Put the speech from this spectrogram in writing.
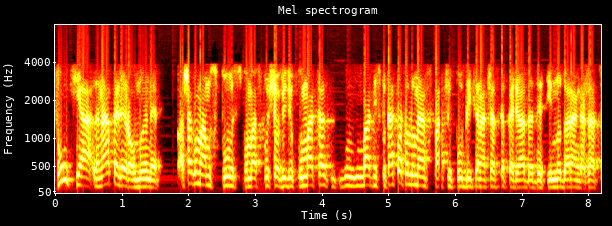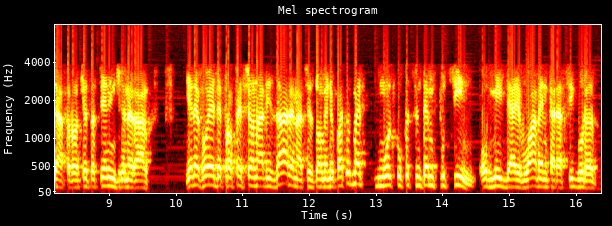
funcția în apele române, așa cum am spus, cum a spus și Ovidiu, cum a, a discutat toată lumea în spațiu public în această perioadă de timp, nu doar angajații apelor, cetățeni în general, E nevoie de profesionalizare în acest domeniu, cu atât mai mult cu cât suntem puțini, 8.000 de oameni care asigură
